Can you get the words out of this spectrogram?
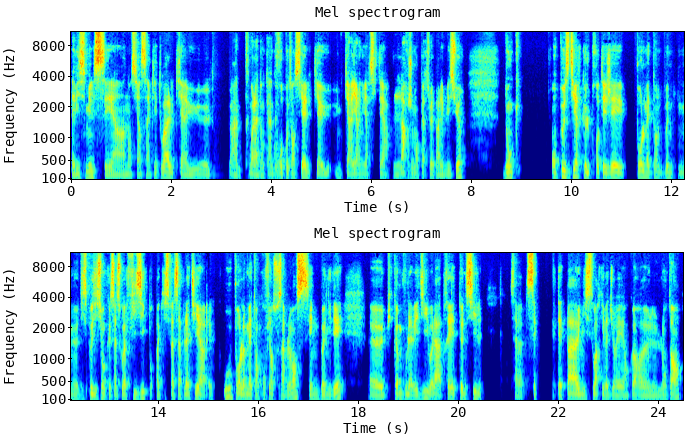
Davis Mills, c'est un ancien 5 étoiles qui a eu un, voilà, donc un gros potentiel, qui a eu une carrière universitaire largement perturbée par les blessures. Donc, on peut se dire que le protéger pour le mettre dans de bonnes euh, dispositions, que ça soit physique pour pas qu'il se fasse aplatir ou pour le mettre en confiance tout simplement, c'est une bonne idée. Euh, puis comme vous l'avez dit, voilà, après Tunsil, ça va, c'est peut-être pas une histoire qui va durer encore euh, longtemps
